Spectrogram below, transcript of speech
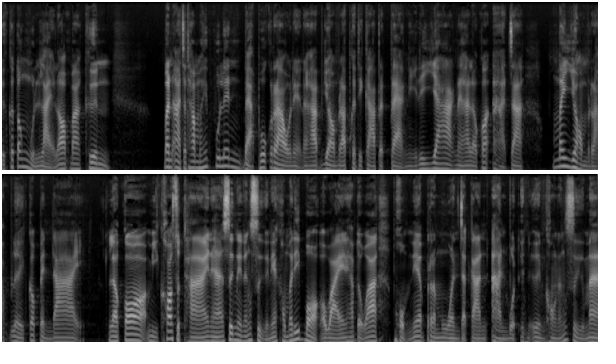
ลึกๆ ก็ต้องหมุนหลายรอบมากขึ้น มันอาจจะทำให้ผู้เล่นแบบพวกเราเนี่ยนะครับยอมรับกติกาแปลกๆนี้ได้ยากนะฮะแล้วก็อาจจะ ไม่ยอมรับเลยก็เป็นได้ แล้วก็มีข้อสุดท้ายนะฮะซึ่งในหนังสือเนี่ยเขาไม่ได้บอกเอาไว้นะครับ แต่ว่าผมเนี่ยประมวลจากการอ่านบทอื่นๆ ของหนังสือมา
